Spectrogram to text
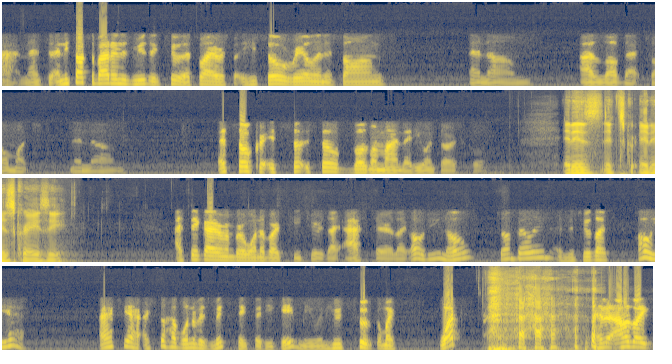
Ah, man, and he talks about it in his music too. That's why I respect. He's so real in his songs, and um, I love that so much. And um, it's so cra- it's so, it still blows my mind that he went to our school. It is, it's, it is crazy. I think I remember one of our teachers. I asked her like, "Oh, do you know Jon Bellion?" And then she was like, "Oh yeah, I actually I still have one of his mixtapes that he gave me when he was still." I'm like, "What?" and I was like,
